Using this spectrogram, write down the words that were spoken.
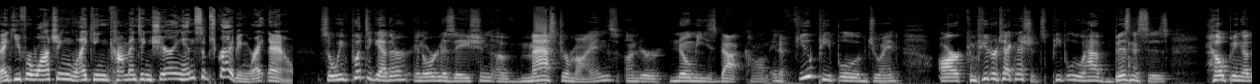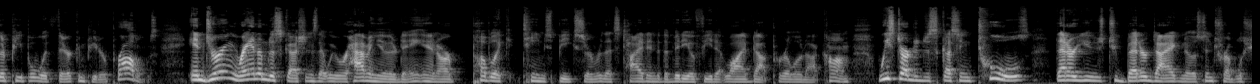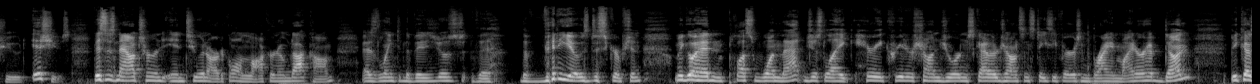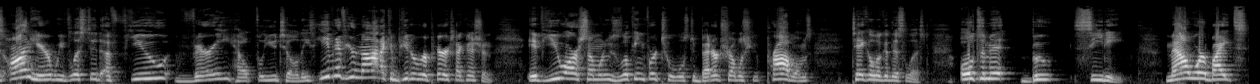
Thank you for watching, liking, commenting, sharing, and subscribing right now. So we've put together an organization of masterminds under gnomies.com, and a few people who have joined are computer technicians, people who have businesses helping other people with their computer problems. And during random discussions that we were having the other day in our public TeamSpeak server that's tied into the video feed at live.pirillo.com, we started discussing tools that are used to better diagnose and troubleshoot issues. This is now turned into an article on lockergnome.com as linked in the videos the the video's description. Let me go ahead and plus one that, just like Harry Creeder, Sean Jordan, Skylar Johnson, Stacey Ferris, and Brian Miner have done, because on here we've listed a few very helpful utilities, even if you're not a computer repair technician. If you are someone who's looking for tools to better troubleshoot problems, take a look at this list. Ultimate Boot CD. Malware Malwarebytes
